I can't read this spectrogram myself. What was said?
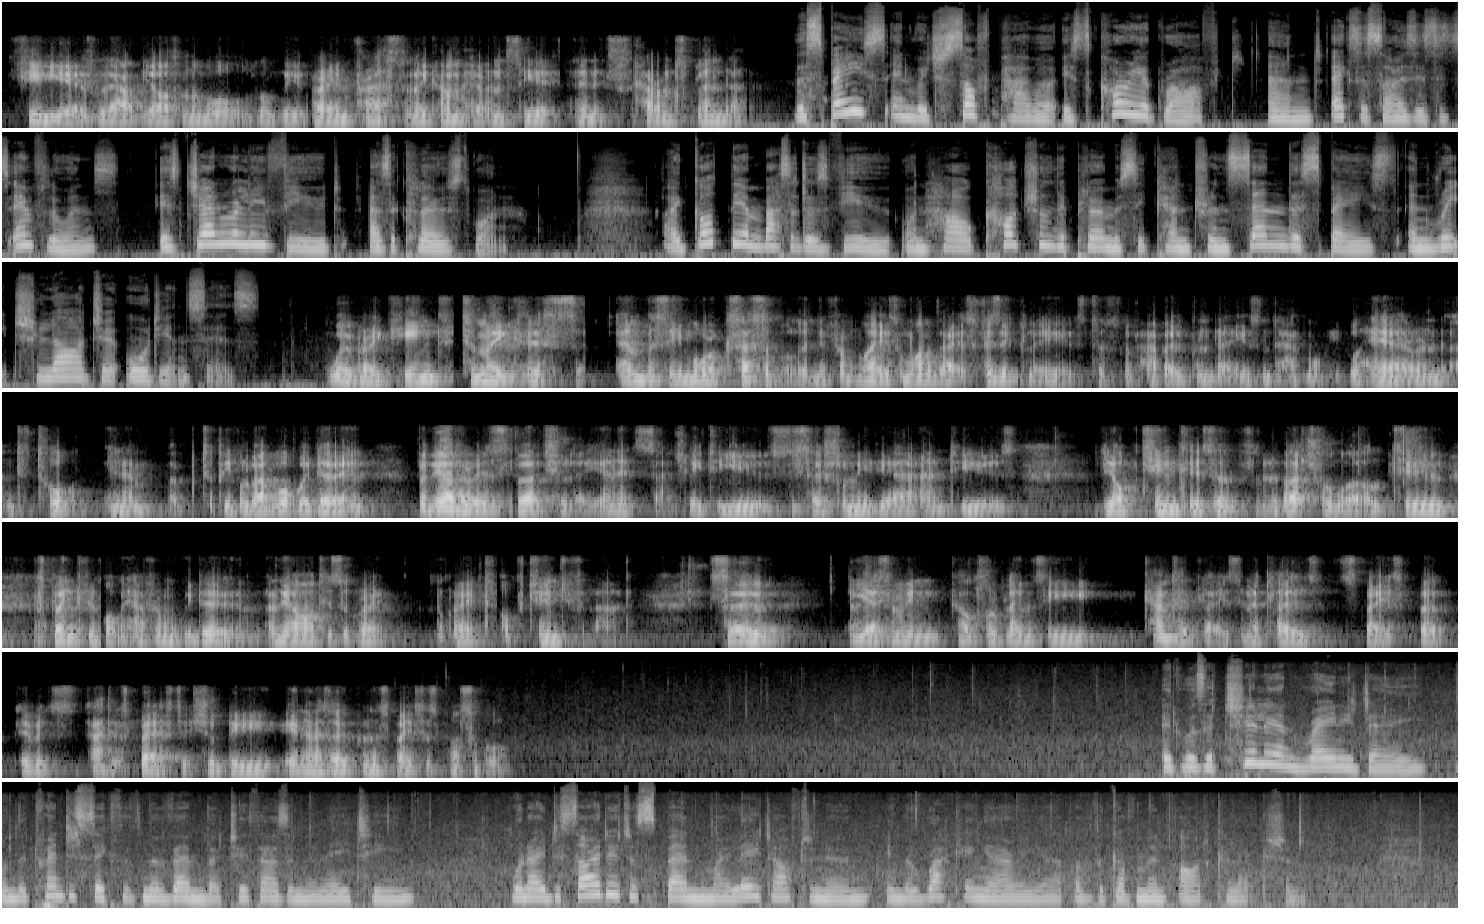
few years without the art on the walls will be very impressed when they come here and see it in its current splendour. The space in which soft power is choreographed and exercises its influence is generally viewed as a closed one. I got the ambassador's view on how cultural diplomacy can transcend the space and reach larger audiences we're very keen to make this embassy more accessible in different ways. And one of that is physically, is to sort of have open days and to have more people here and, and to talk, you know, to people about what we're doing. But the other is virtually, and it's actually to use social media and to use the opportunities of the virtual world to explain to people what we have and what we do. And the art is a great, a great opportunity for that. So, yes, I mean, cultural diplomacy can take place in a closed space, but if it's at its best, it should be in as open a space as possible. It was a chilly and rainy day on the 26th of November 2018 when I decided to spend my late afternoon in the racking area of the government art collection.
